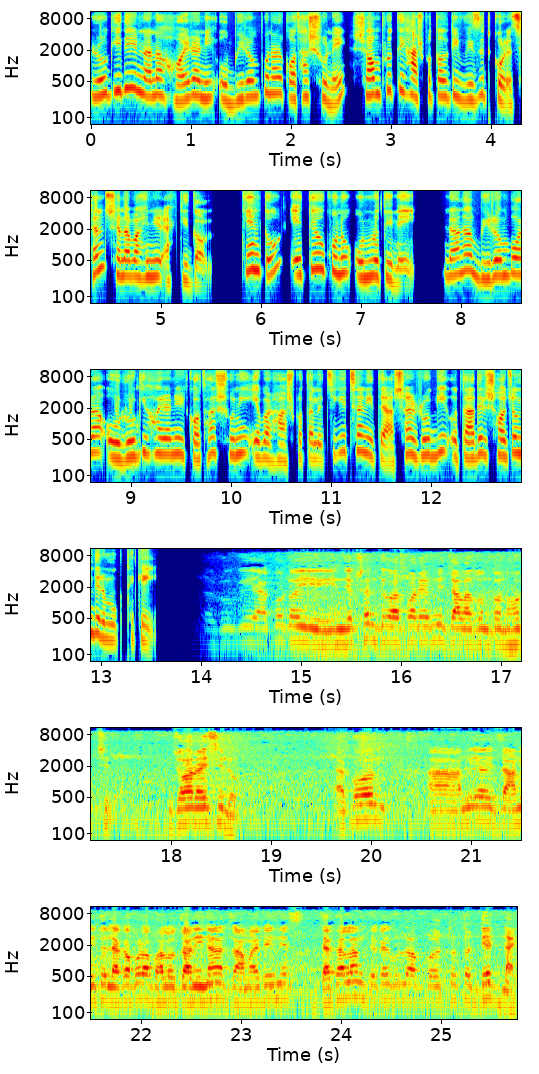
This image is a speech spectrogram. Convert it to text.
রোগীদের নানা হয়রানি ও বিড়ম্বনার কথা শুনে সম্প্রতি হাসপাতালটি ভিজিট করেছেন সেনাবাহিনীর একটি দল। কিন্তু এতেও কোনো উন্নতি নেই। নানা বিড়ম্বনা ও রোগী হয়রানির কথা শুনি এবার হাসপাতালে চিকিৎসা নিতে আসা রোগী ও তাদের স্বজনদের মুখ থেকেই। রুগী এখন ওই ইঞ্জেকশন দেওয়ার পরে এমনি জ্বালা যন্ত্রণা হচ্ছিল জ্বর আইছিল। এখন আমি ওই আমি তো লেখাপড়া ভালো জানি না জামাইরে এনে দেখালাম দেখাই বলল আপাতত তো ডেট নাই।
